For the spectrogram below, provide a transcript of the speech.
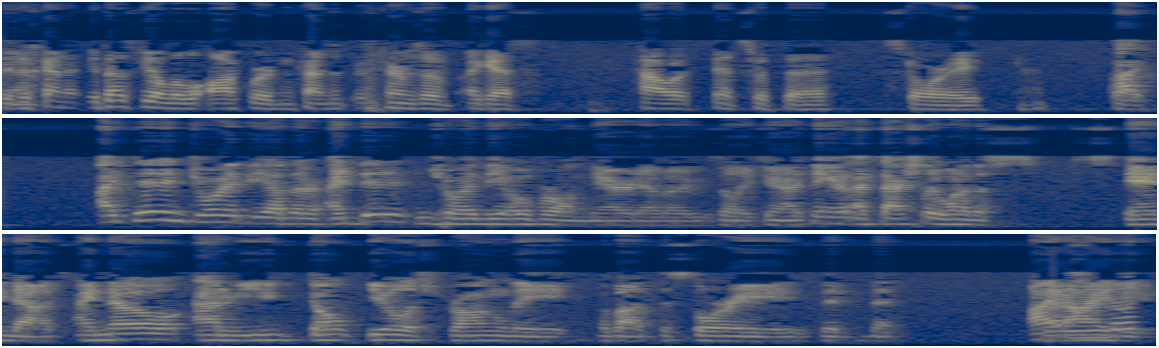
Yeah. just kind of it does feel a little awkward in terms of, in terms of I guess how it fits with the story. I, I did enjoy the other. I did enjoy the overall narrative of Xillia 2. I think that's actually one of the standouts. I know, Adam, you don't feel as strongly about the story that that, that I I, really do.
